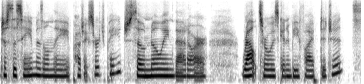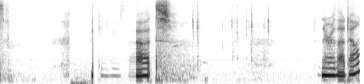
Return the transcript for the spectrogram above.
just the same as on the project search page. So knowing that our routes are always going to be five digits, we can use that to narrow that down.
